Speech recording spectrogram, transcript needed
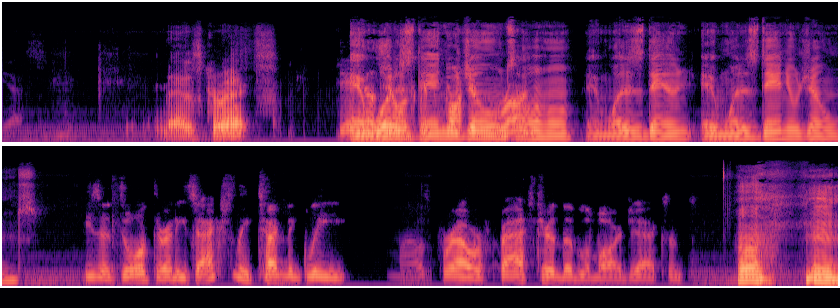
Yes. That is correct. Daniel and what Jones is Daniel Jones? Uh-huh. And what is Dan? And what is Daniel Jones? He's a dual threat. He's actually technically miles per hour faster than Lamar Jackson. Huh. Hmm.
